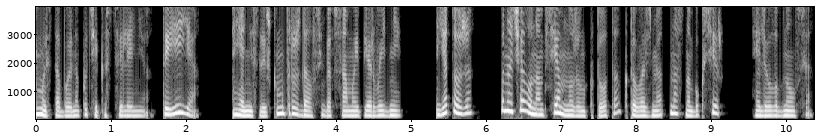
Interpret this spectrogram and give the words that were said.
Мы с тобой на пути к исцелению. Ты и я. Я не слишком утруждал себя в самые первые дни. Я тоже. Поначалу нам всем нужен кто-то, кто возьмет нас на буксир. Или улыбнулся.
